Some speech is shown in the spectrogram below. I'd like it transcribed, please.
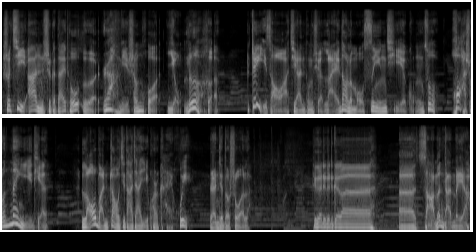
说季安是个呆头鹅，让你生活有乐呵。这一遭啊，季安同学来到了某私营企业工作。话说那一天。老板召集大家一块开会，人家都说了，这个这个这个，呃，咱们单位啊，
